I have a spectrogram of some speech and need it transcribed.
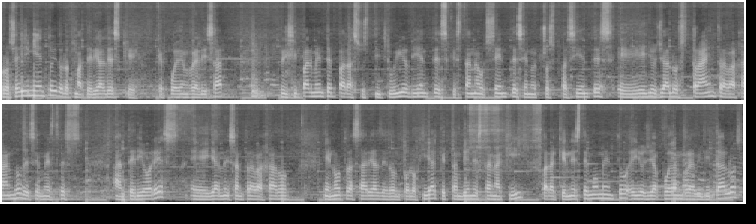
procedimiento y de los materiales que, que pueden realizar, principalmente para sustituir dientes que están ausentes en nuestros pacientes. Eh, ellos ya los traen trabajando de semestres anteriores, eh, ya les han trabajado en otras áreas de odontología que también están aquí para que en este momento ellos ya puedan rehabilitarlos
